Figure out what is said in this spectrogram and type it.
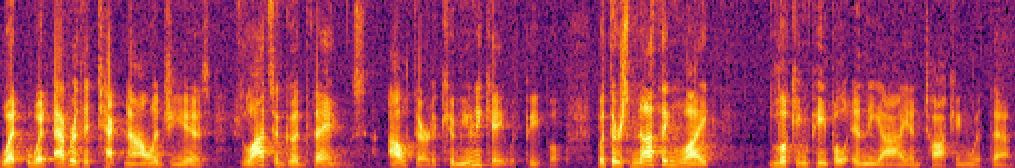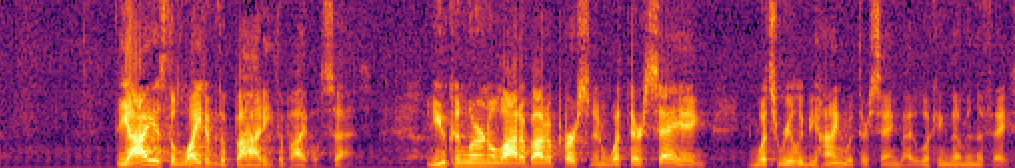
what, whatever the technology is, there's lots of good things out there to communicate with people. But there's nothing like looking people in the eye and talking with them. The eye is the light of the body, the Bible says. And you can learn a lot about a person and what they're saying and what's really behind what they're saying by looking them in the face.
